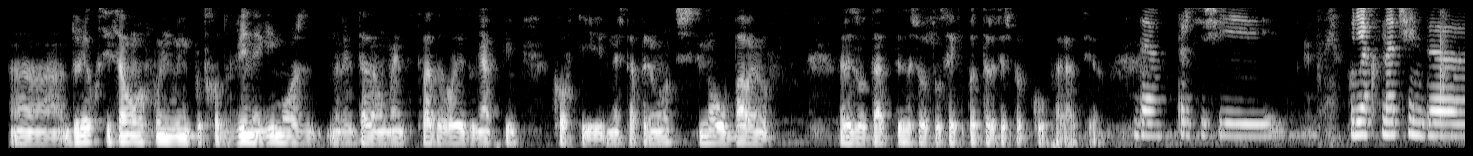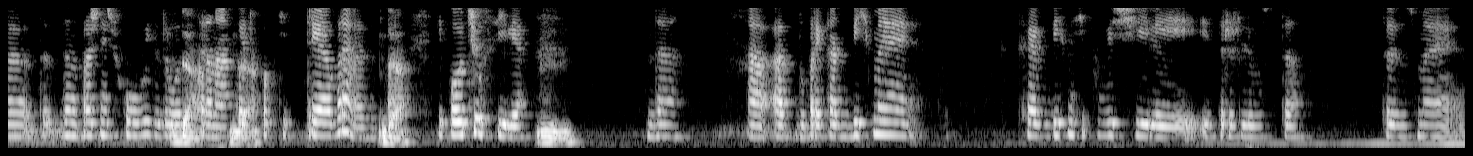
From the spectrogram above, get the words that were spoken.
А, дори ако си само в win-win подход, винаги може нали, в даден момент това да води до някакви кофти неща. Примерно, че си много бавен в резултатите, защото всеки път търсиш пък кооперация. Да, търсиш и по някакъв начин да, да, да направиш нещо хубаво и за другата Да, страна, да. което пък ти трябва време за това. Да. И повече усилия. М. Да. А, а добре, как бихме как бихме си повишили издържливостта? Т.е. да сме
